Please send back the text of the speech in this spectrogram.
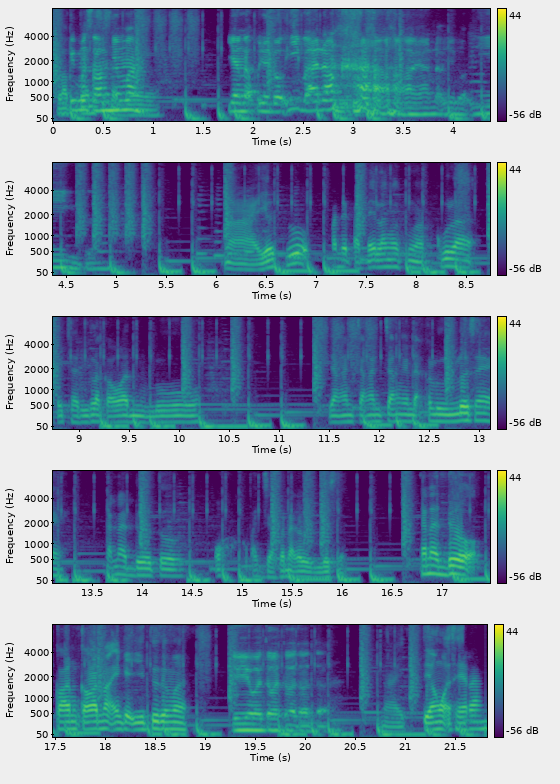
tapi masalahnya mah yang nggak punya doi badang yang nggak punya doi gitu nah ya tuh pandai-pandai lah ngaku-ngaku lah. Eh, carilah kawan dulu. Jangan ancang-ancang yang nggak kelulus eh kan ada tuh. Oh aja aku nak lulus kan ada kawan-kawan yang kayak gitu tuh mah iya betul betul betul, betul. nah itu yang wak serang.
